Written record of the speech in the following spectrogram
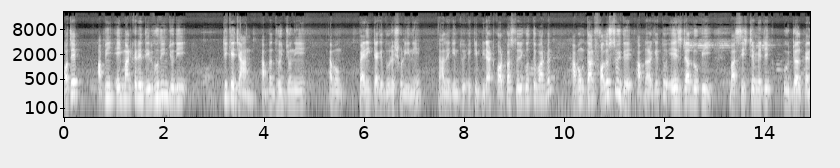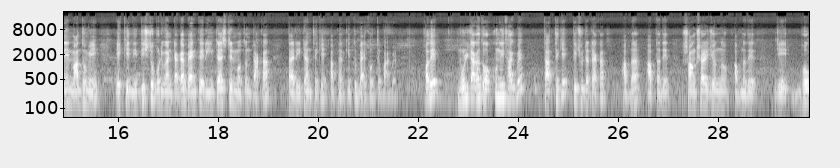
অতএব আপনি এই মার্কেটে দীর্ঘদিন যদি টিকে যান আপনার ধৈর্য নিয়ে এবং প্যানিকটাকে দূরে সরিয়ে নিয়ে, তাহলে কিন্তু একটি বিরাট কর্পাস তৈরি করতে পারবেন এবং তার ফলশ্রুতিতে আপনারা কিন্তু এসডাব্লিউপি বা সিস্টেমেটিক উইড্রয়াল প্ল্যানের মাধ্যমে একটি নির্দিষ্ট পরিমাণ টাকা ব্যাংকের ইন্টারেস্টের মতন টাকা তার রিটার্ন থেকে আপনারা কিন্তু ব্যয় করতে পারবেন। ফলে মূল টাকা তো অক্ষুণ্ণই থাকবে, তার থেকে কিছুটা টাকা আপনারা আপনাদের সংসারের জন্য, আপনাদের যে ভোগ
